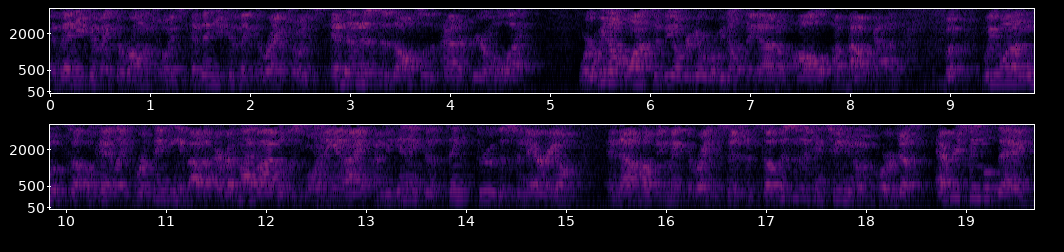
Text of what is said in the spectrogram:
and then you can make the wrong choice, and then you can make the right choice. And then this is also the pattern for your whole life, where we don't want to be over here where we don't think out all about God, but we want to move to okay, like we're thinking about it. I read my Bible this morning, and I, I'm beginning to think through the scenario, and now help me make the right decision. So this is a continuum for just every single day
